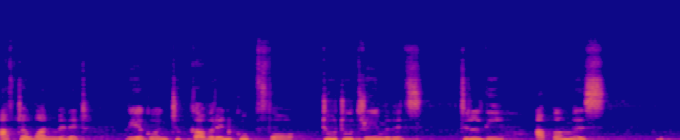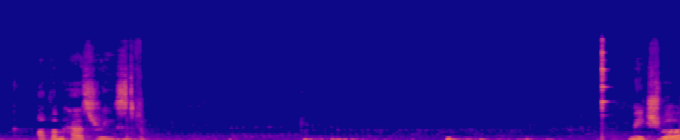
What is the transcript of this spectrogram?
after 1 minute we are going to cover and cook for 2 to 3 minutes till the appam is appam has raised make sure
